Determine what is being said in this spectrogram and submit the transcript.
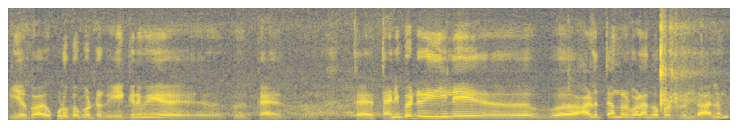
இயல்பாக கொடுக்கப்பட்டிருக்கு. ஏற்கனவே தனிப்பட்ட ரீதியிலே வ- அழுத்தங்கள் வழங்கப்பட்டிருந்தாலும்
